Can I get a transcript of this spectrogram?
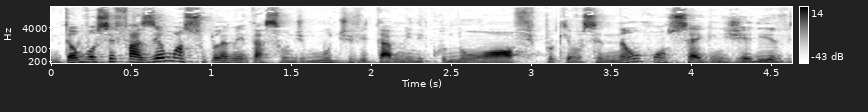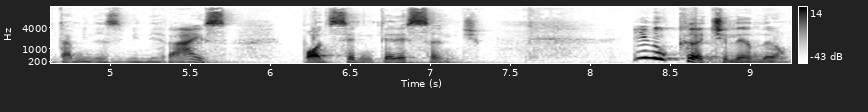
Então você fazer uma suplementação de multivitamínico no off, porque você não consegue ingerir vitaminas e minerais, pode ser interessante. E no cut, Leandrão?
